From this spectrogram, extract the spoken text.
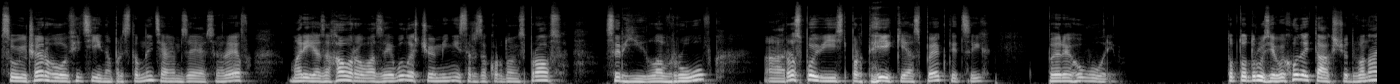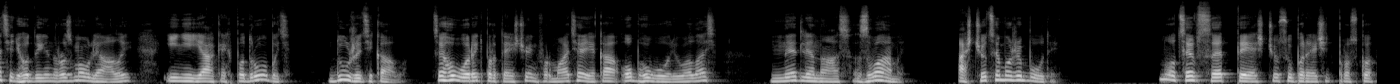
В свою чергу офіційна представниця МЗС РФ Марія Захарова заявила, що міністр закордонних справ Сергій Лавров розповість про деякі аспекти цих переговорів. Тобто, друзі, виходить так, що 12 годин розмовляли і ніяких подробиць дуже цікаво. Це говорить про те, що інформація, яка обговорювалась, не для нас з вами. А що це може бути? Ну, це все те, що суперечить просто,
